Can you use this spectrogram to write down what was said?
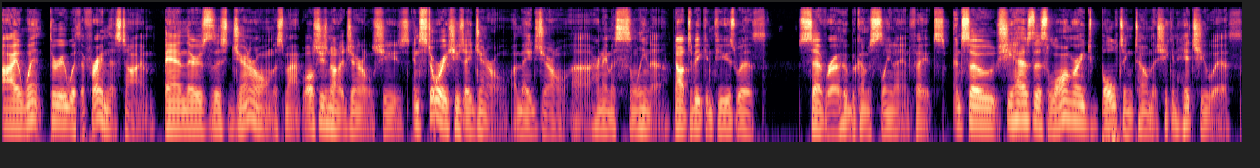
I went through with Ephraim this time. And there's this general on this map. Well, she's not a general. She's, in story, she's a general, a mage general. Uh, her name is Selena. Not to be confused with Severa, who becomes Selena in Fates. And so she has this long range bolting tome that she can hit you with.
